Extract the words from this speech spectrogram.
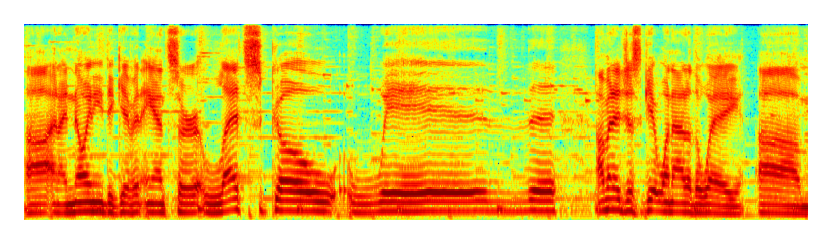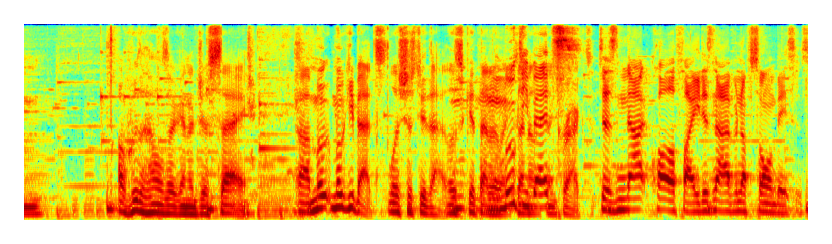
uh, and I know I need to give an answer. Let's go with. I'm gonna just get one out of the way. Um, oh, who the hell is I gonna just say? Uh, Mo- Mookie Betts. Let's just do that. Let's get that out of the way. 'cause I Mookie know that's Betts incorrect. does not qualify. He does not have enough stolen bases.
